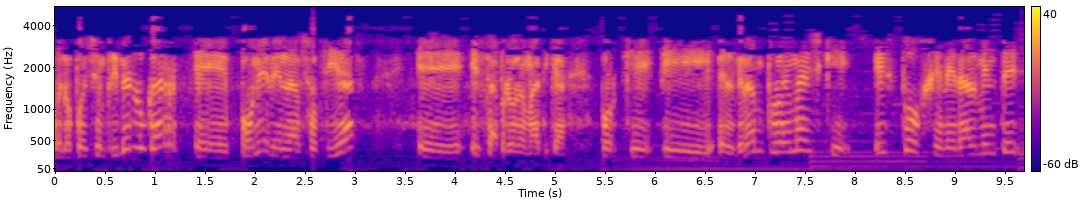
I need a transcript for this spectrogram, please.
Bueno, pues en primer lugar, eh, poner en la sociedad eh, esta problemática, porque eh, el gran problema es que esto generalmente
